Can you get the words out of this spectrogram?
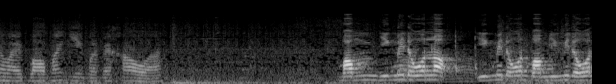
ทำไมบอมแม่งยิงมันไม่เข้าวะ บอมยิงไม่โดนหรอก ยิงไม่โดน บอมยิงไม่โดน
